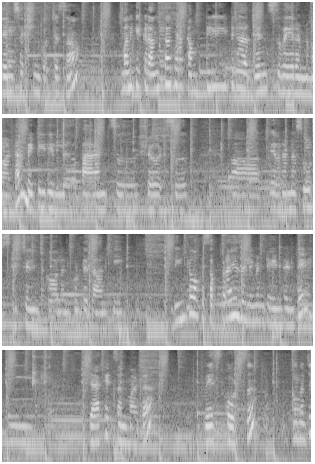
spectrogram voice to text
జెంట్స్ సెక్షన్కి వచ్చేసాం. మనకి ఇక్కడ అంతా కూడా కంప్లీట్గా జెంట్స్ వేర్ అన్నమాట. మెటీరియల్ ప్యాంట్స్ షర్ట్స్ ఎవరన్నా సూట్స్ స్టిచ్ చేయించుకోవాలనుకుంటే దానికి. దీంట్లో ఒక సర్ప్రైజ్ ఎలిమెంట్ ఏంటంటే ఈ జాకెట్స్ అన్నమాట. వేస్ట్ కోట్స్ ఈ మధ్య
